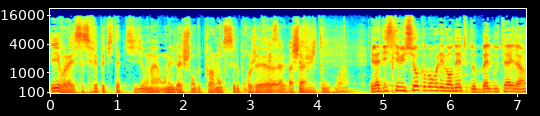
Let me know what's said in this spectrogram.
Et voilà, et ça s'est fait petit à petit. On a, on a eu la chance de pouvoir lancer le projet euh, chez Vuitton. Voilà. Et la distribution, comment vous les vendez, toutes de belles bouteilles là?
